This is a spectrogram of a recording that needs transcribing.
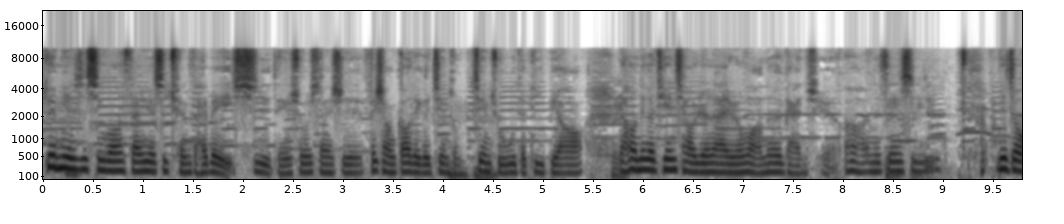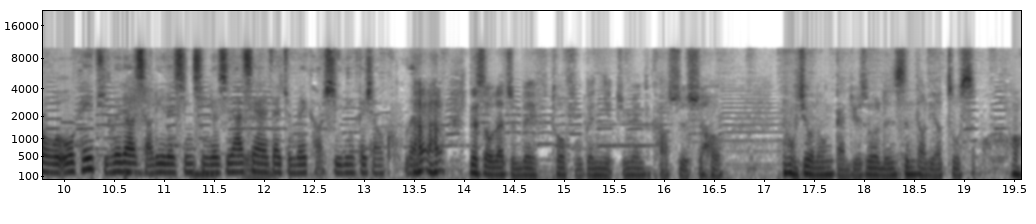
对面是星光三月，是全台北市等于说算是非常高的一个建筑、嗯、建筑物的地标。然后那个天桥人来人往那个感觉啊，那真是那种我我可以体会到小丽的心情，尤其他现在在准备考试，一定非常苦闷。那时候我在准备托福跟你准备考试的时候。那我就有那种感觉，说人生到底要做什么？哦，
